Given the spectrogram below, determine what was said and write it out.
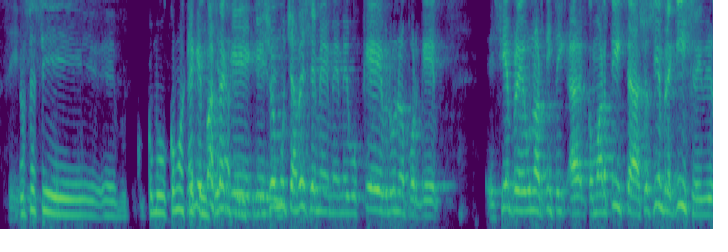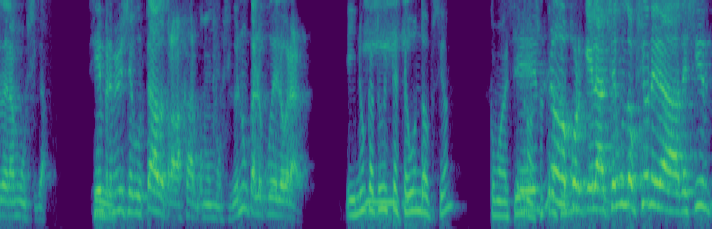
Sí, No sí. sé si. eh, ¿cómo, ¿Cómo es que ¿Sabes qué te pasa? Que, que yo muchas veces me, me- me busqué, Bruno, porque eh, siempre uno artista, ah, como artista, yo siempre quise vivir de la música. Siempre Mm. me hubiese gustado trabajar como músico y nunca lo pude lograr. ¿Y nunca tuviste segunda opción? Como decir, no, Eh, no, porque la segunda opción era decir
